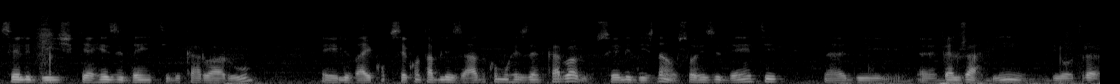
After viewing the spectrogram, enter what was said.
se ele diz que é residente de Caruaru, ele vai ser contabilizado como residente de Caruaru. Se ele diz, não, eu sou residente né, de é, Belo Jardim, de outra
